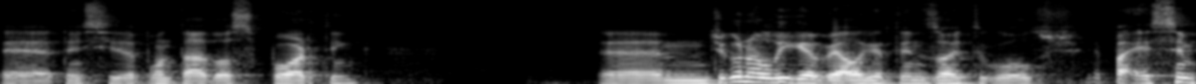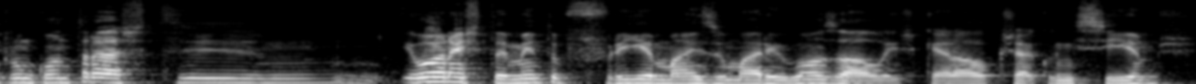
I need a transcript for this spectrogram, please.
eh, tem sido apontado ao Sporting. Um, jogou na Liga Belga, tem 18 golos. Epá, é sempre um contraste. Eu honestamente eu preferia mais o Mário Gonzalez, que era algo que já conhecíamos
